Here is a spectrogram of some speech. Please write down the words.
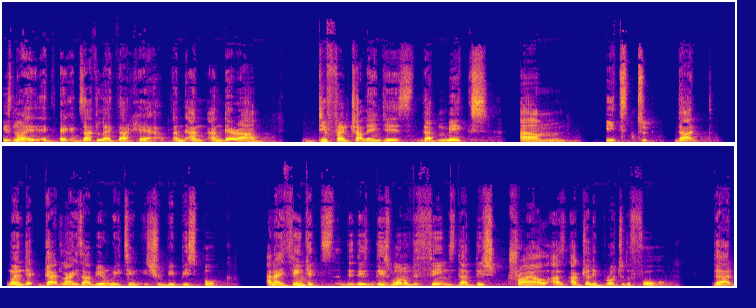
It's not a, a, exactly like that here, and and and there are different challenges that makes um, it to, that when the guidelines are being written, it should be bespoke. And I think it's this, this is one of the things that this trial has actually brought to the fore that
